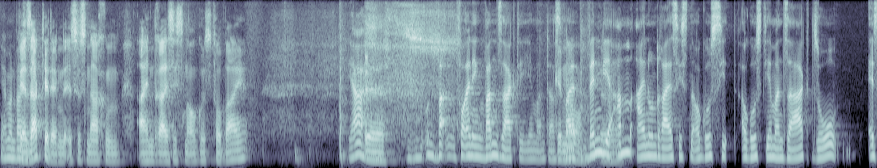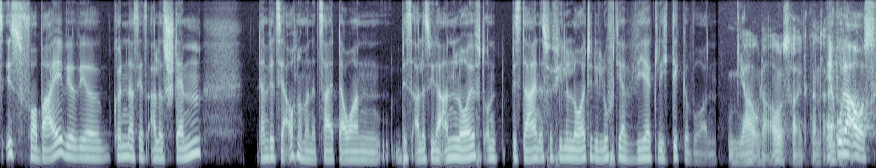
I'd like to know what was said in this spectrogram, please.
Ja, wer sagt dir denn, ist es nach dem 31. August vorbei? Ja, Äh, und vor allen Dingen, wann sagt dir jemand das? Genau, Weil wenn dir äh, am 31. August, August jemand sagt, so, es ist vorbei, wir, wir können das jetzt alles stemmen, dann wird es ja auch nochmal eine Zeit dauern, bis alles wieder anläuft. Und bis dahin ist für viele Leute die Luft ja wirklich dick geworden. Ja, oder aus halt, ganz Ja, einfach. oder aus.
